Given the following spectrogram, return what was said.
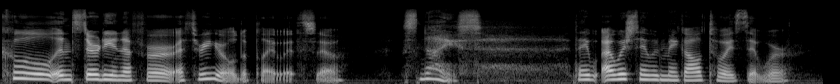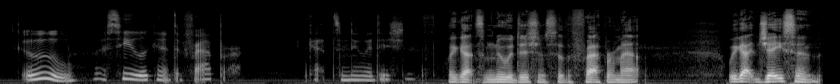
cool and sturdy enough for a three year old to play with, so it's nice. They I wish they would make all toys that were Ooh, I see you looking at the frappr. Got some new additions. We got some new additions to the Frappr map. We got Jason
